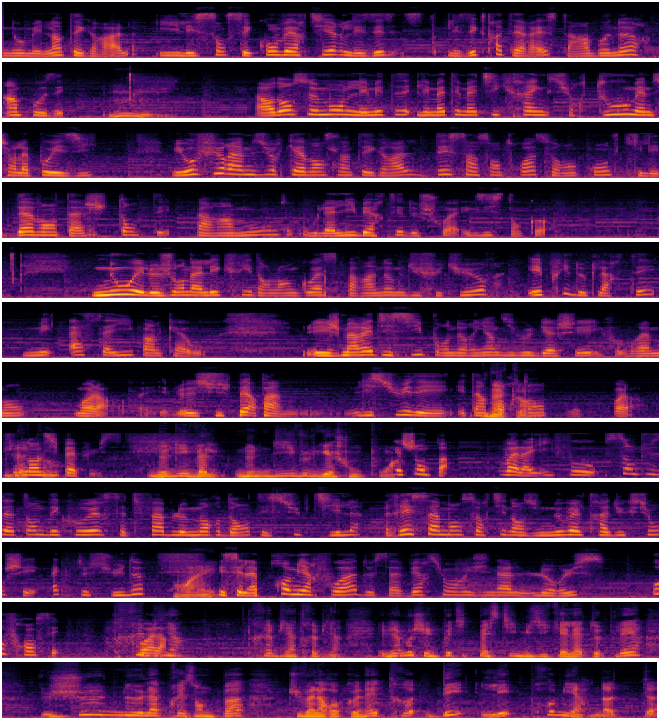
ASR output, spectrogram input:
nommé l'Intégral. Il est censé convertir les, est- les extraterrestres à un bonheur imposé. Mhm. Alors dans ce monde, les mathématiques règnent sur tout, même sur la poésie. Mais au fur et à mesure qu'avance l'intégrale, D503 se rend compte qu'il est davantage tenté par un monde où la liberté de choix existe encore. Nous est le journal écrit dans l'angoisse par un homme du futur, épris de clarté, mais assailli par le chaos. Et je m'arrête ici pour ne rien divulgacher, il faut vraiment Voilà, le suspect, enfin, l'issue est, est importante. Voilà, je n'en dis pas plus. Ne, dival... ne divulgachons point. Pas. Voilà, il faut sans plus attendre découvrir cette fable mordante et subtile, récemment sortie dans une nouvelle traduction chez Actes Sud. Ouais. Et c'est la première fois de sa version originale, le russe, au français. Très Voilà. bien. Très bien, très bien. Eh bien, moi, j'ai une petite pastille musicale à te plaire. Je ne la présente pas. Tu vas la reconnaître dès les premières notes.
